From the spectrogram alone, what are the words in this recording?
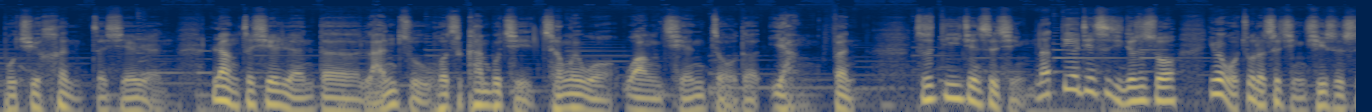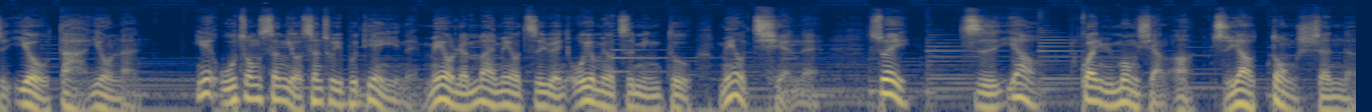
不去恨这些人，让这些人的拦阻或是看不起，成为我往前走的养分。这是第一件事情。那第二件事情就是说，因为我做的事情其实是又大又难，因为无中生有，生出一部电影呢，没有人脉，没有资源，我又没有知名度，没有钱呢，所以只要关于梦想啊，只要动身了，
